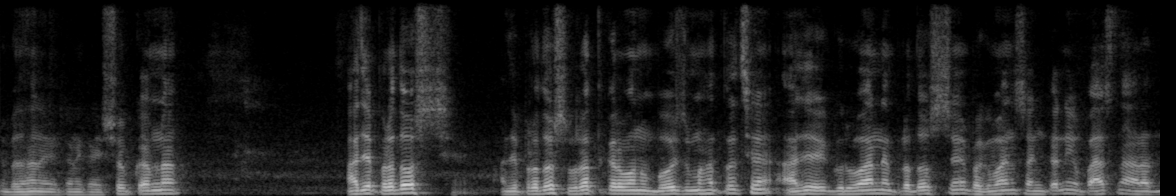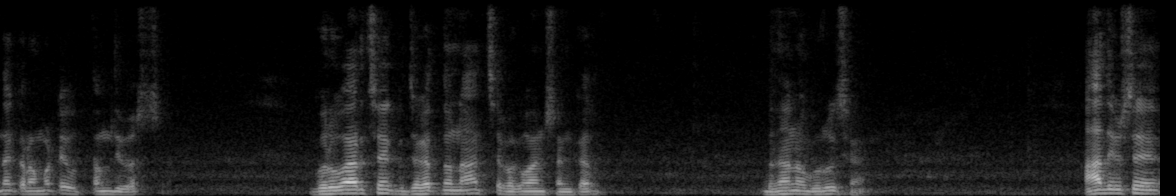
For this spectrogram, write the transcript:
એ બધાને ઘણી ઘણી શુભકામના. આજે પ્રદોષ છે. આજે પ્રદોષ વ્રત કરવાનું બહુ જ મહત્વ છે. આજે ગુરુવારને પ્રદોષ છે. ભગવાન શંકરની ઉપાસના આરાધના કરવા માટે ઉત્તમ દિવસ છે. ગુરુવાર છે, જગતનો નાથ છે ભગવાન શંકર. બધાનો ગુરુ છે. આ દિવસે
